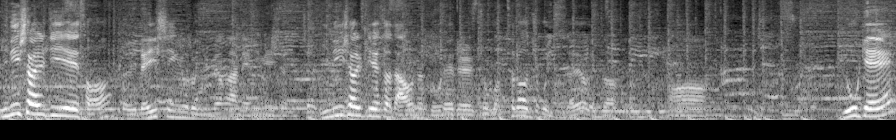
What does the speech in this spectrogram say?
이니셜 D에서 저희 레이싱으로 유명한 애니메이션이죠. 이니셜 D에서 나오는 노래를 조금 틀어주고 있어요. 그래서 어 요게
